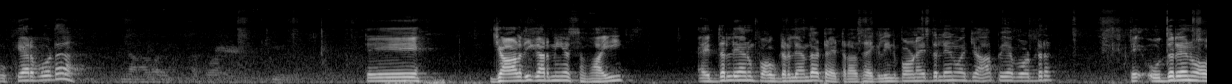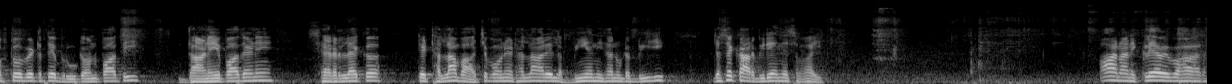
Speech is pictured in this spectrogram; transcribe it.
ਓਕੇ ਰਿਪੋਰਟ? ਤੇ ਜਾਲ ਦੀ ਕਰਨੀ ਹੈ ਸਫ਼ਾਈ। ਇਧਰਲਿਆਂ ਨੂੰ ਪਾਊਡਰ ਲਿਆਂਦਾ ਟੈਟਰਾ ਟੈਟਰਾਸਾਈਕਲਿਨ ਪਾਉਣਾ। ਇਧਰਲਿਆਂ ਨੂੰ ਅੱਜ ਆ ਪਿਆ ਪਾਊਡਰ ਤੇ ਉਧਰਲਿਆਂ ਨੂੰ ਆਫਟੋਬਿਟ ਤੇ ਬਰੂਟਨ ਪਾਤੀ। ਦਾਣੇ ਪਾ ਦੇਣੇ ਸਿਰਲੈਕ ਤੇ ਠੱਲਾਂ ਬਾਅਦ ਚ ਪਾਉਣੇ, ਠੱਲਾਂ ਹਲੇ ਲੱਭੀਆਂ ਨਹੀਂ ਸਾਨੂੰ ਡੱਬੀ ਜੀ। ਜੈਸੇ ਘਰ ਵੀ ਰਹੇ ਨੇ ਸਫ਼ਾਈ। ਆ ਨਾ ਨਿਕਲਿਆ ਵੇ ਬਾਹਰ।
